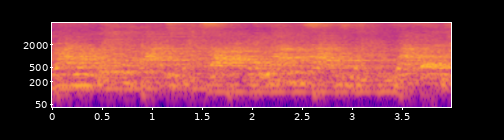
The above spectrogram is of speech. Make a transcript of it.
Right on the so I'm sorry,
